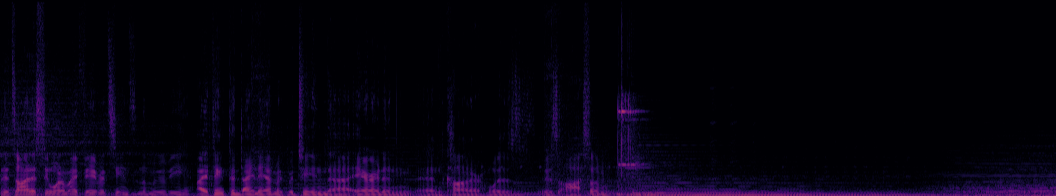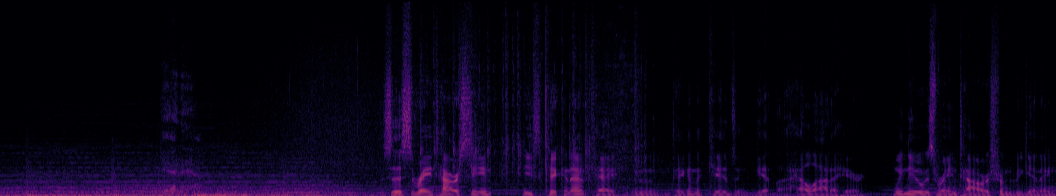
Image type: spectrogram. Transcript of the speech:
It's honestly one of my favorite scenes in the movie. I think the dynamic between uh, Aaron and, and Connor was is awesome. Get out. So this is the rain tower scene. He's kicking out Kay, taking the kids and get the hell out of here. We knew it was rain towers from the beginning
